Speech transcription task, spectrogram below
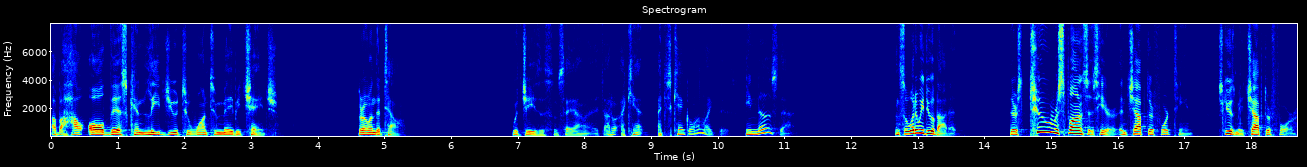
about how all this can lead you to want to maybe change. Throw in the towel with Jesus and say, I, I, don't, I, can't, I just can't go on like this. He knows that. And so, what do we do about it? There's two responses here in chapter 14. Excuse me, chapter 4.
